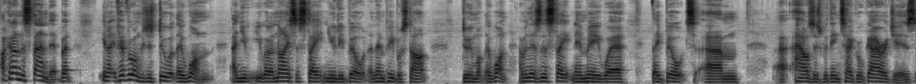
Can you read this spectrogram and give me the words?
I can understand it, but, you know, if everyone could just do what they want and you, you've got a nice estate newly built and then people start doing what they want. I mean, there's an estate near me where they built um, uh, houses with integral garages,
